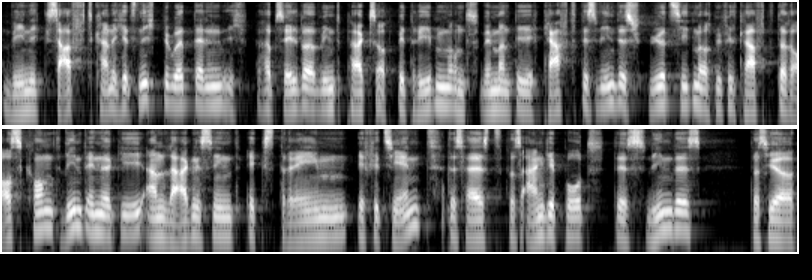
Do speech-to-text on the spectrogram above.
wenig Saft kann ich jetzt nicht beurteilen. Ich habe selber Windparks auch betrieben und wenn man die Kraft des Windes spürt, sieht man auch, wie viel Kraft da rauskommt. Windenergieanlagen sind extrem effizient. Das heißt, das Angebot des Windes, das ja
